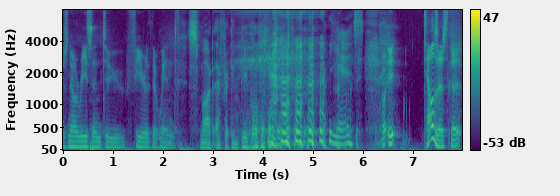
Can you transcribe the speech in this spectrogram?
there's no reason to fear the wind. Smart African people. yes. Well, it tells us the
